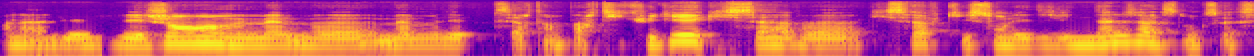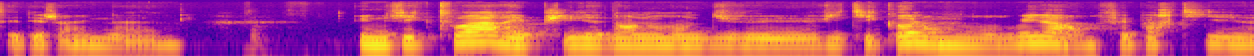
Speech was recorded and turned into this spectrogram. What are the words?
Voilà, les, les gens, même, même les, certains particuliers qui savent, qui savent qui sont les divines d'Alsace. Donc ça, c'est déjà une, une victoire. Et puis dans le monde du viticole, on, oui, là, on fait partie, euh,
